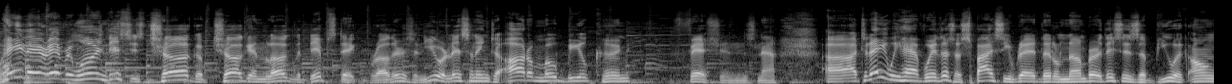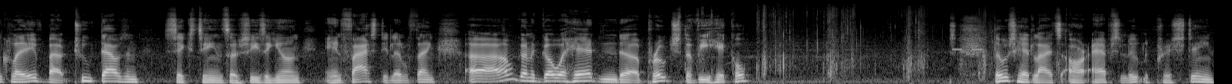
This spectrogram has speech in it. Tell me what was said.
Hey there, everyone. This is Chug of Chug and Lug, the Dipstick Brothers, and you are listening to Automobile Confessions. Now, uh, today we have with us a spicy red little number. This is a Buick Enclave, about 2016, so she's a young and feisty little thing. Uh, I'm going to go ahead and uh, approach the vehicle. Those headlights are absolutely pristine.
